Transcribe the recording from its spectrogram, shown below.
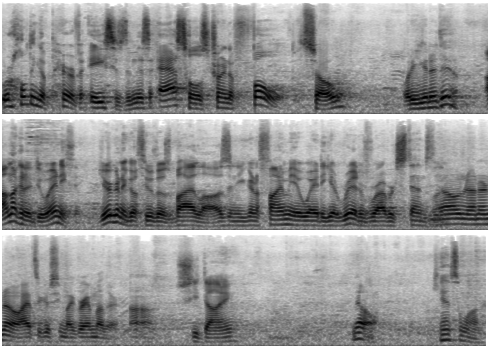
We're holding a pair of aces, and this asshole's trying to fold. So, what are you gonna do? I'm not gonna do anything. You're gonna go through those bylaws, and you're gonna find me a way to get rid of Robert Stensland. No, no, no, no. I have to go see my grandmother. Uh-uh. She dying? No. Cancel on her.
